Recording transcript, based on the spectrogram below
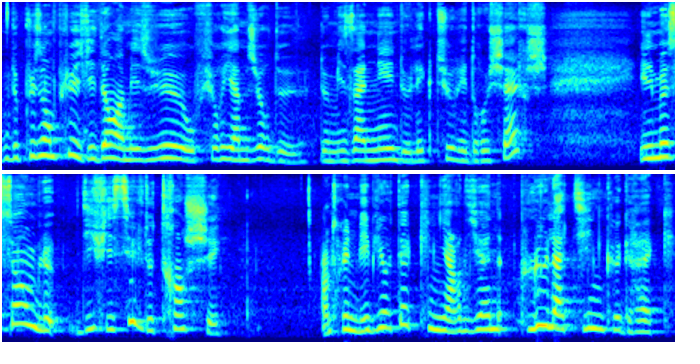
de plus en plus évident à mes yeux au fur et à mesure de, mes années de lecture et de recherche. Il me semble difficile de trancher entre une bibliothèque quignardienne plus latine que grecque,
